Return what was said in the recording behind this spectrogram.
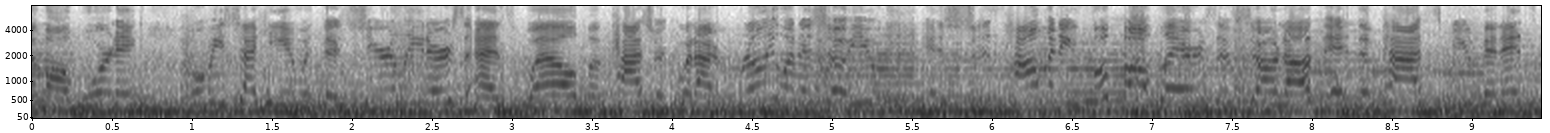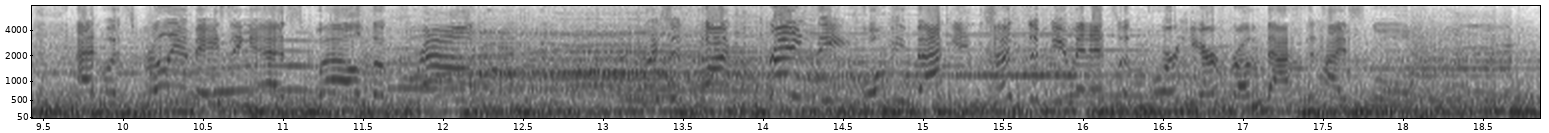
Them all morning. We'll be checking in with the cheerleaders as well. But Patrick, what I really want to show you is just how many football players have shown up in the past few minutes. And what's really amazing as well, the crowd, which has gone crazy. We'll be back in just a few minutes with more here from Bassett High School.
